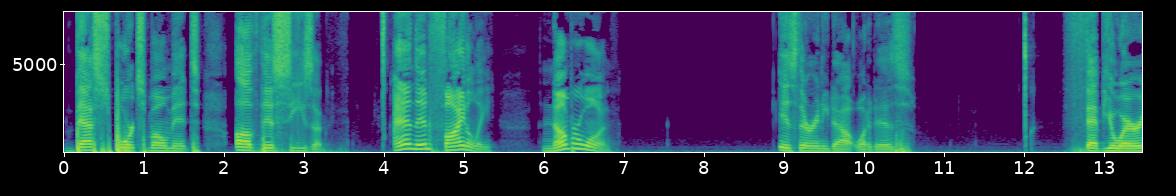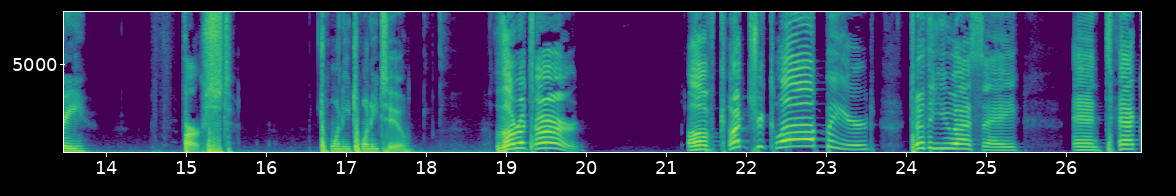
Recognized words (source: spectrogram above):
best sports moment of this season. And then finally, number one. Is there any doubt what it is? February 1st, 2022. The return of Country Club Beard to the USA and Tech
